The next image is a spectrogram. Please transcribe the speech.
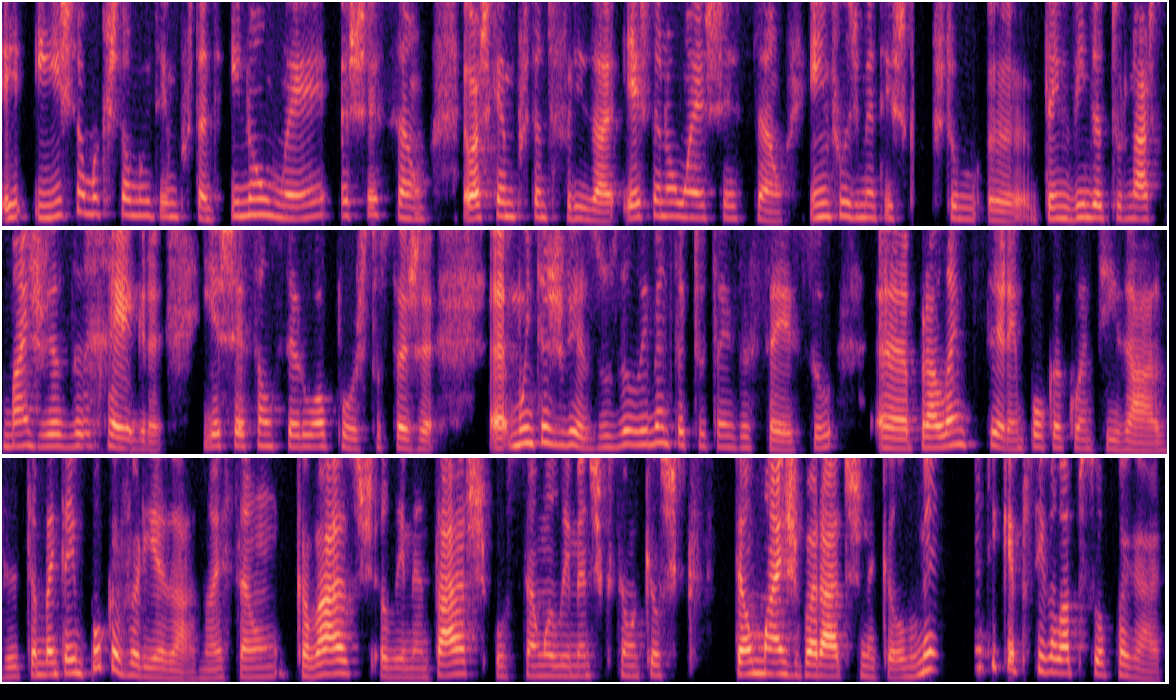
e, e, isto é uma questão muito importante e não é a exceção. Eu acho que é importante frisar, esta não é a exceção. E, infelizmente isto costuma, uh, tem vindo a tornar-se mais vezes a regra e a exceção ser o oposto, ou seja, uh, muitas vezes os alimentos a que tu tens acesso Uh, para além de serem pouca quantidade, também têm pouca variedade, não é? São cabazes alimentares ou são alimentos que são aqueles que estão mais baratos naquele momento e que é possível a pessoa pagar.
